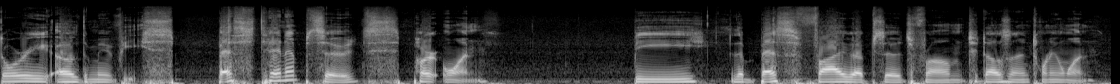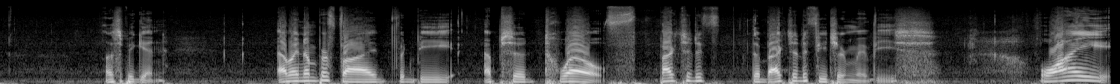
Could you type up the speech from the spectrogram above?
story of the movies. Best 10 episodes, part 1. Be the best 5 episodes from 2021. Let's begin. At my number 5 would be episode 12. Back to the the Back to the Future movies. Why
